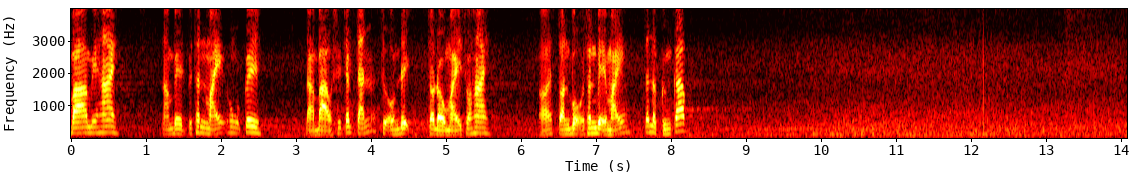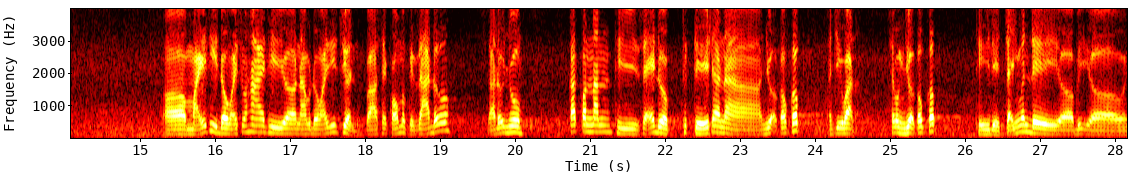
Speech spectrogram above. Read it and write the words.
32 làm bệt với thân máy không có kê. Đảm bảo sự chắc chắn sự ổn định cho đầu máy số 2 Đó, toàn bộ thân bệ máy rất là cứng cáp. À, máy thì đầu máy số 2 thì làm là một đầu máy di chuyển và sẽ có một cái giá đỡ giá đỡ nhôm. Các con năn thì sẽ được thiết kế ra là nhựa cao cấp. Anh chị bạn sẽ bằng nhựa cao cấp thì để tránh vấn đề ờ, bị ờ,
